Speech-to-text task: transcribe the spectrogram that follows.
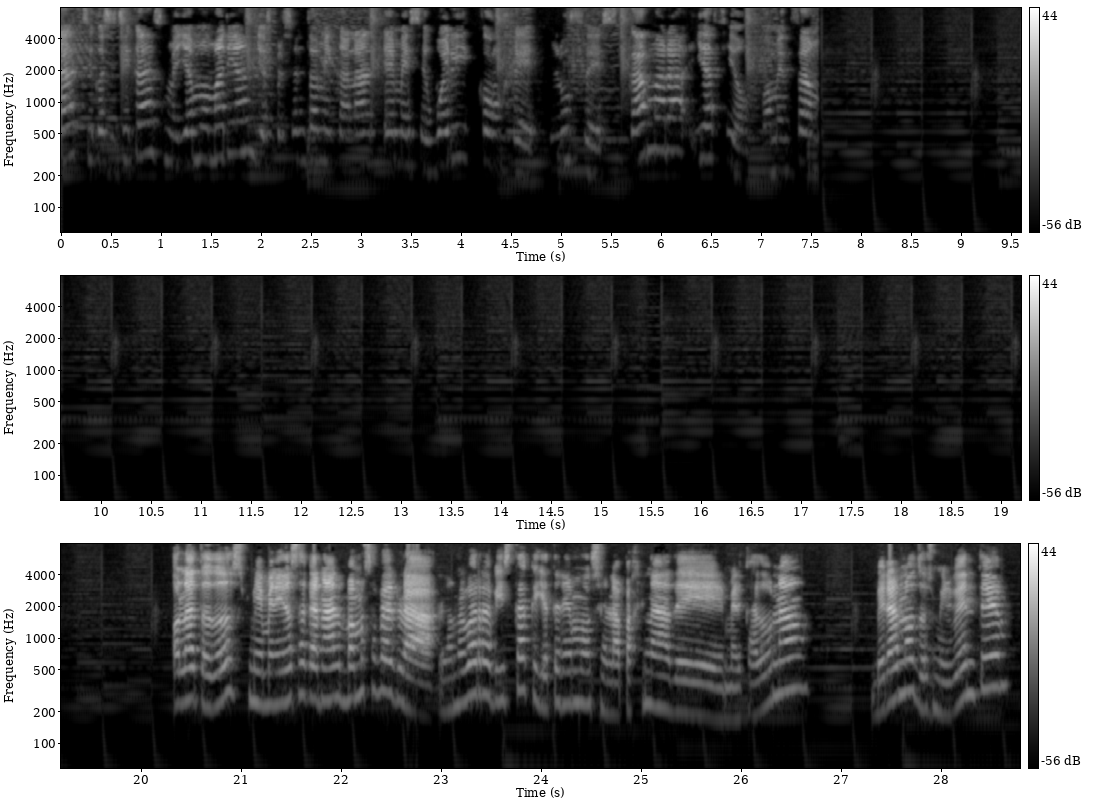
Hola chicos y chicas, me llamo Marian y os presento a mi canal MS Welly con G, luces, cámara y acción. Comenzamos. Hola a todos, bienvenidos al canal. Vamos a ver la, la, nueva revista que ya tenemos en la página de Mercadona, verano 2020.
